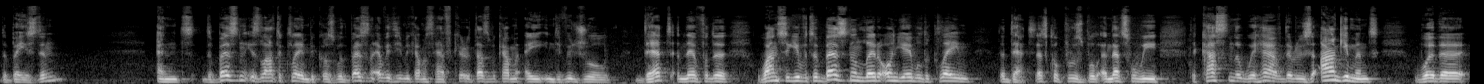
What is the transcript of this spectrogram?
the Din, and the Beis Din is allowed to claim because with Beis Din everything becomes hefker, it does become a individual debt, and therefore the once you give it to Beis Din, later on you're able to claim the debt. That's called Pruzbul, and that's what we the custom that we have. There is argument whether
